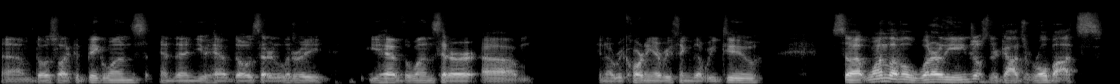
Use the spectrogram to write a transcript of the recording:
um, those are like the big ones, and then you have those that are literally. You have the ones that are, um, you know, recording everything that we do. So at one level, what are the angels? They're God's robots.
